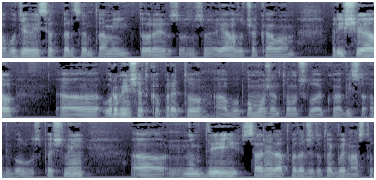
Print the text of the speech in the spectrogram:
alebo 90%, ktoré ja očakávam, prišiel, uh, urobím všetko preto, alebo pomôžem tomu človeku, aby, so, aby bol úspešný. Uh, nikdy sa nedá povedať, že to tak bude na 100%,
